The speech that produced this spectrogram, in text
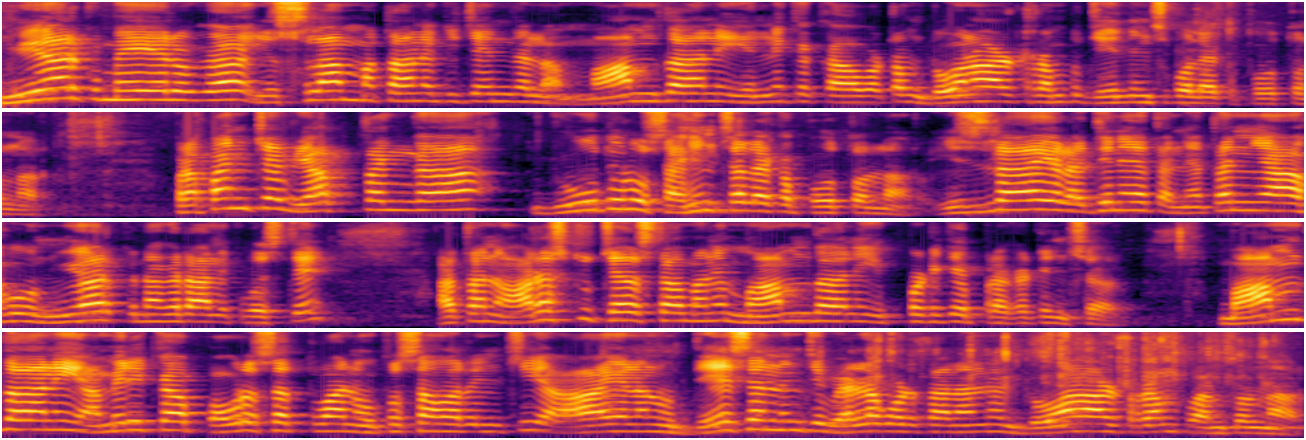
న్యూయార్క్ మేయర్గా ఇస్లాం మతానికి చెందిన మామ్దాని ఎన్నిక కావటం డొనాల్డ్ ట్రంప్ జీర్ణించుకోలేకపోతున్నారు. ప్రపంచవ్యాప్తంగా యూదులు సహించలేకపోతున్నారు. ఇజ్రాయెల్ అధినేత నెతన్యాహు న్యూయార్క్ నగరానికి వస్తే అతను అరెస్టు చేస్తామని మామ్దాని ఇప్పటికే ప్రకటించారు. మామ్దాని అమెరికా పౌరసత్వాన్ని ఉపసంహరించి ఆయనను దేశం నుంచి వెళ్ళగొడతానని డొనాల్డ్ ట్రంప్ అంటున్నారు.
